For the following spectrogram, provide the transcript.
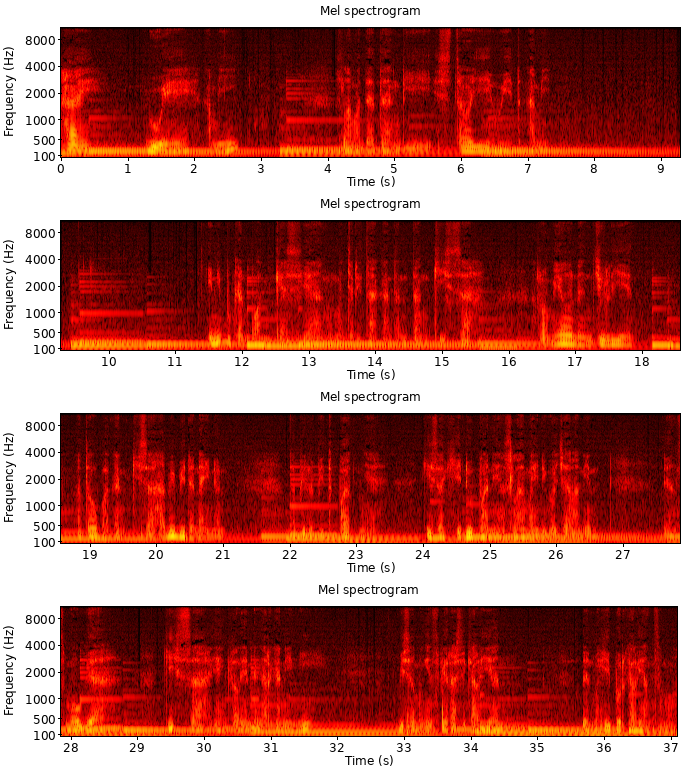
Hai, gue Ami. Selamat datang di Story with Ami. Ini bukan podcast yang menceritakan tentang kisah Romeo dan Juliet atau bahkan kisah Habibie dan Ainun. Tapi lebih tepatnya kisah kehidupan yang selama ini gue jalanin. Dan semoga kisah yang kalian dengarkan ini bisa menginspirasi kalian dan menghibur kalian semua.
